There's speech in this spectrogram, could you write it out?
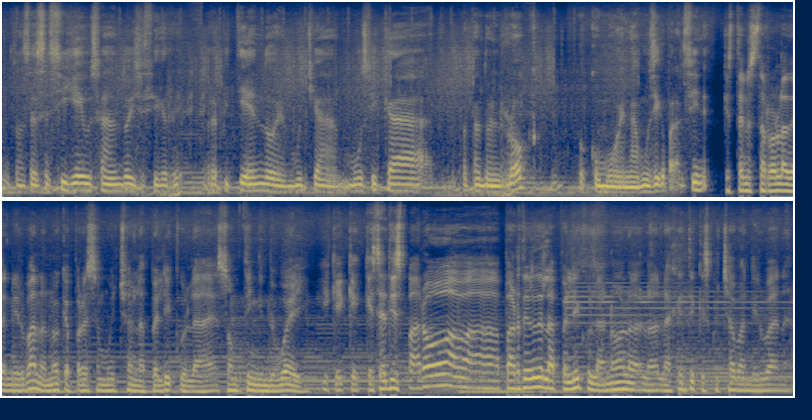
Entonces se sigue usando y se sigue re- repitiendo en mucha música, tanto en el rock como en la música para el cine. Que está en esta rola de Nirvana, ¿no? Que aparece mucho en la película, eh, Something in the Way, y que, que, que se disparó a, a, partir de la película, ¿no? La, la, la, gente que escuchaba Nirvana.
